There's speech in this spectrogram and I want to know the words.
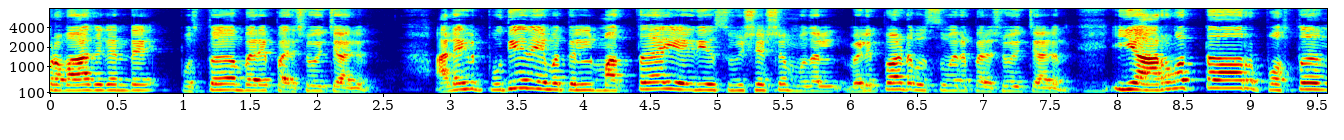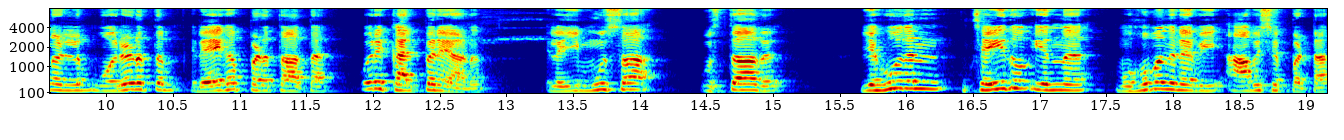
പ്രവാചകന്റെ പുസ്തകം വരെ പരിശോധിച്ചാലും അല്ലെങ്കിൽ പുതിയ നിയമത്തിൽ മത്തായി എഴുതിയ സുവിശേഷം മുതൽ വെളിപ്പാട് പുസ്തകം വരെ പരിശോധിച്ചാലും ഈ അറുപത്താറ് പുസ്തകങ്ങളിലും ഒരിടത്തും രേഖപ്പെടുത്താത്ത ഒരു കൽപ്പനയാണ് ഈ മൂസ ഉസ്താദ് യഹൂദൻ ചെയ്തു എന്ന് മുഹമ്മദ് നബി ആവശ്യപ്പെട്ട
